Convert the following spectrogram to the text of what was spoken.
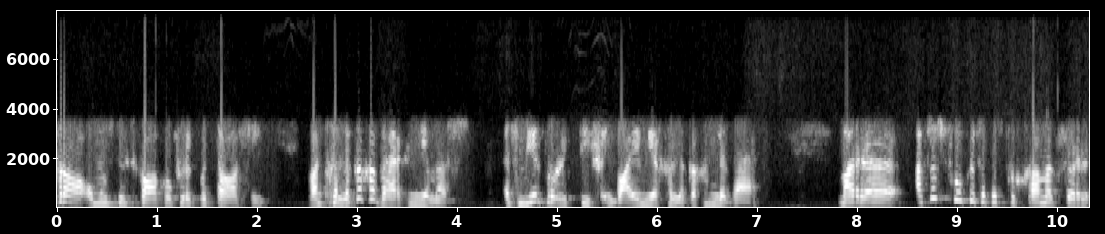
vra om ons te skakel vir 'n kwotasie want gelukkige werknemers is meer produktief en baie meer gelukkig in hulle werk. Maar uh, as ons fokus op ons programme vir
